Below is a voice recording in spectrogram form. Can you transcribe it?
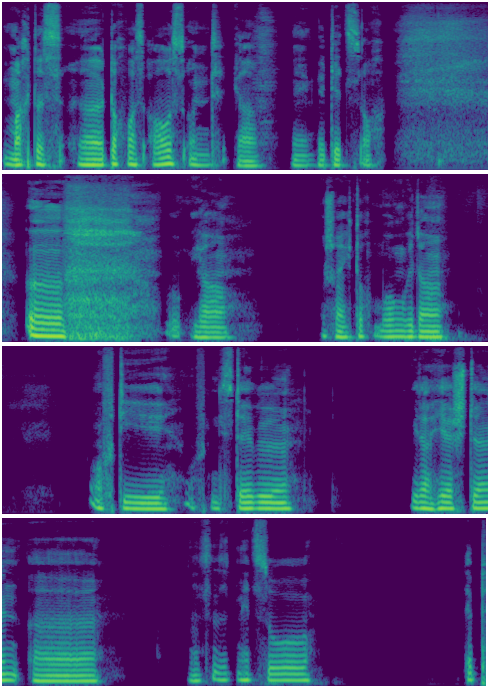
macht das äh, doch was aus und ja, nee, wird jetzt auch äh, ja wahrscheinlich doch morgen wieder auf die auf den Stable wiederherstellen. Äh, ansonsten sind mir jetzt so App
